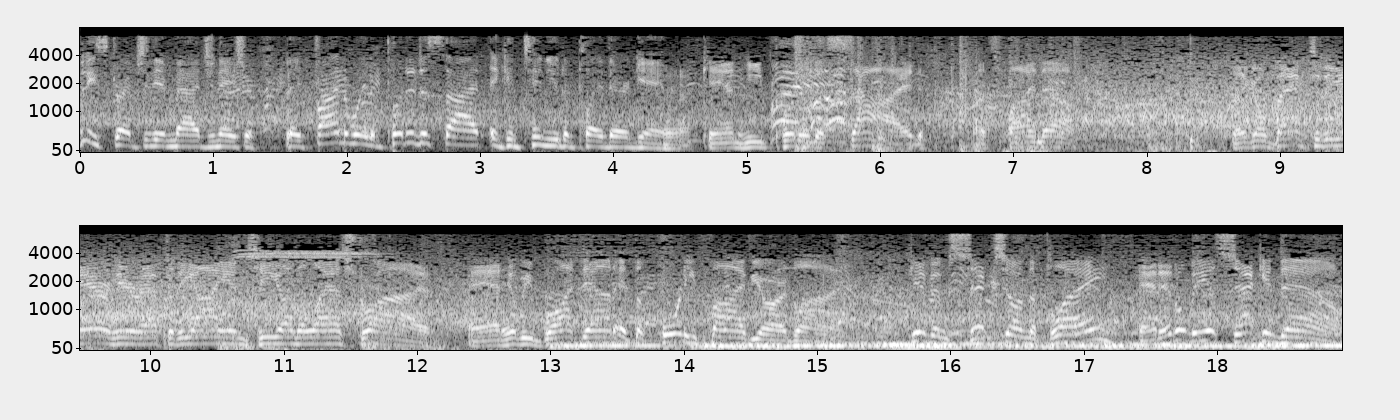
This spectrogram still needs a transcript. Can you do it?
any stretch of the imagination. They find a way to put it aside and continue to play their game. Can he put it aside? Let's find out. They go back to the air here after the INT on the last drive. And he'll be brought down at the 45-yard line. Give him six on the play, and it'll be a second down.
